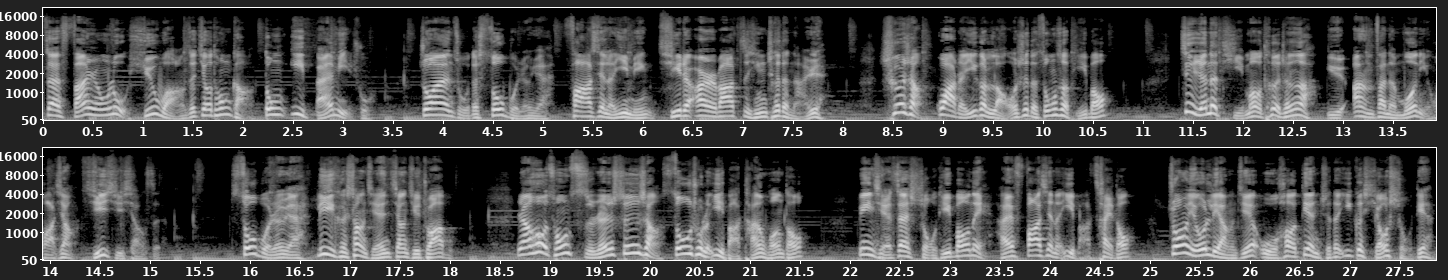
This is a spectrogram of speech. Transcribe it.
在繁荣路徐网子交通港东一百米处，专案组的搜捕人员发现了一名骑着二八自行车的男人，车上挂着一个老式的棕色皮包。这人的体貌特征啊，与案犯的模拟画像极其相似。搜捕人员立刻上前将其抓捕，然后从此人身上搜出了一把弹簧刀。并且在手提包内还发现了一把菜刀，装有两节五号电池的一个小手电，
